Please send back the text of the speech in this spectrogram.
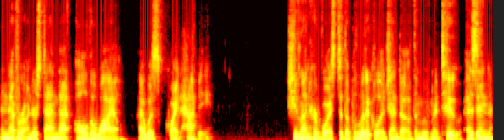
and never understand that all the while I was quite happy. She lent her voice to the political agenda of the movement too, as in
